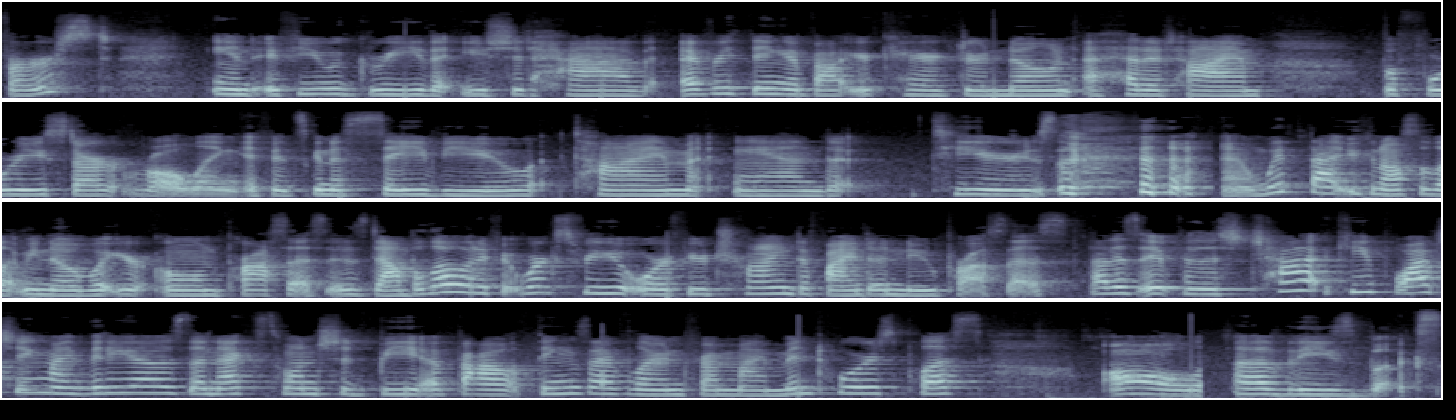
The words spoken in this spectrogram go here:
first, and if you agree that you should have everything about your character known ahead of time before you start rolling if it's gonna save you time and tears. and with that, you can also let me know what your own process is down below and if it works for you or if you're trying to find a new process. That is it for this chat. Keep watching my videos. The next one should be about things I've learned from my mentors plus all of these books.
